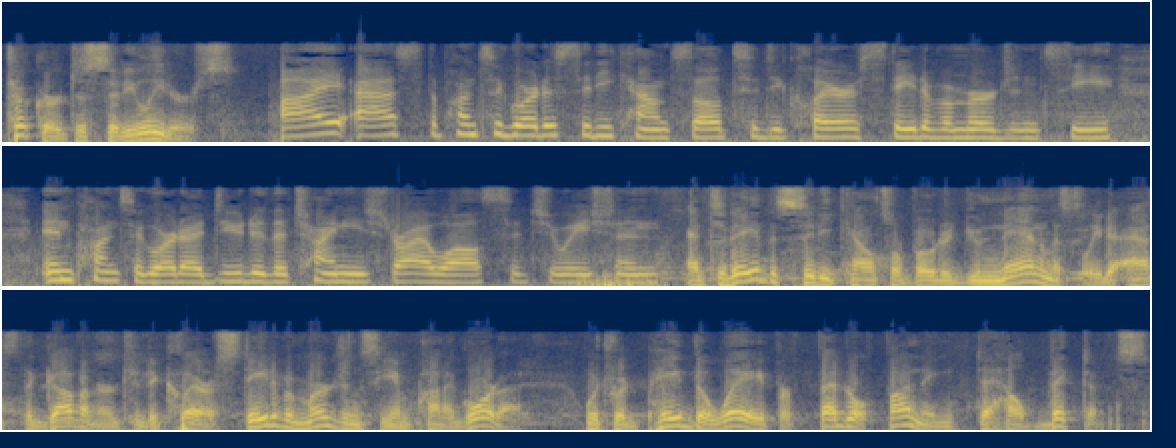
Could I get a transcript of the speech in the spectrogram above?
took her to city leaders. I asked the Punta Gorda City Council to declare a state of emergency in Punta Gorda due to the Chinese drywall situation. And today the City Council voted unanimously to ask the governor to declare a state of emergency in Punta Gorda, which would pave the way for federal funding to help victims.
